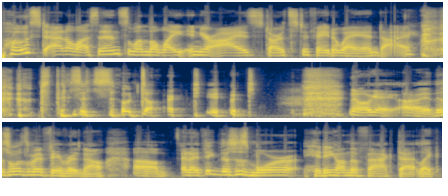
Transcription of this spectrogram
post adolescence when the light in your eyes starts to fade away and die. this is so dark, dude. no, okay, all right. This one's my favorite now, um, and I think this is more hitting on the fact that like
